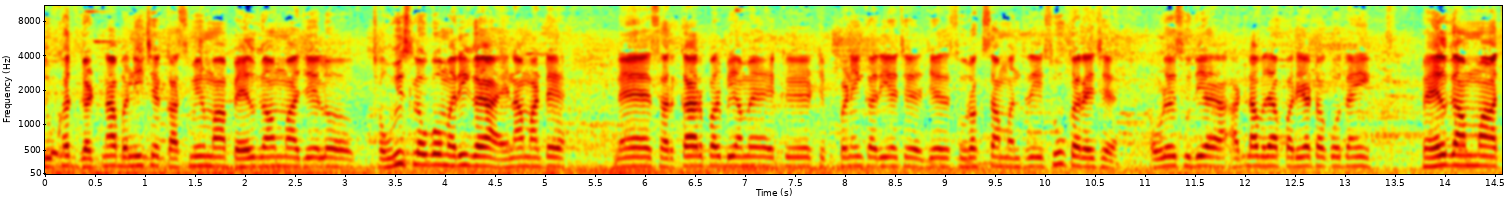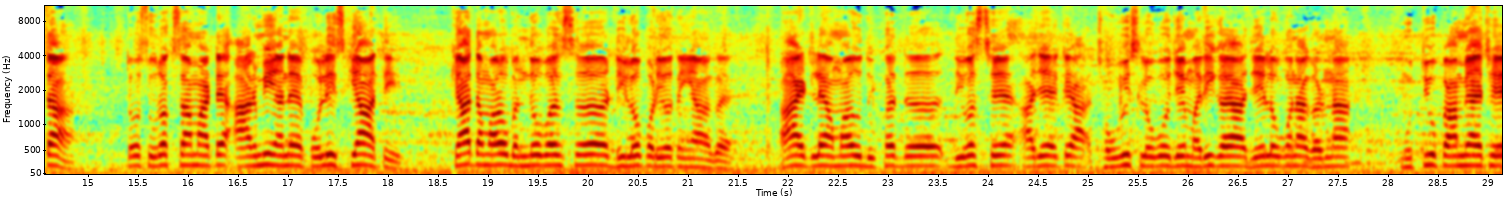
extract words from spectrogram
દુઃખદ ઘટના બની છે કાશ્મીરમાં, પહેલગામમાં જે છવ્વીસ લોકો મરી ગયા. એના માટે ને સરકાર પર બી અમે એક ટિપ્પણી કરીએ છીએ જે સુરક્ષા મંત્રી શું કરે છે. અવડે સુધી આટલા બધા પર્યટકો ત્યાં પહેલગામમાં હતા. તો સુરક્ષા માટે આર્મી અને પોલીસ ક્યાં હતી? ક્યાં તમારો બંદોબસ્ત ઢીલો પડ્યો ત્યાં આગળ? આ એટલે અમારું દુઃખદ દિવસ છે. આજે કે છવ્વીસ લોકો જે મરી ગયા, જે લોકોના ઘરના મૃત્યુ પામ્યા છે,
